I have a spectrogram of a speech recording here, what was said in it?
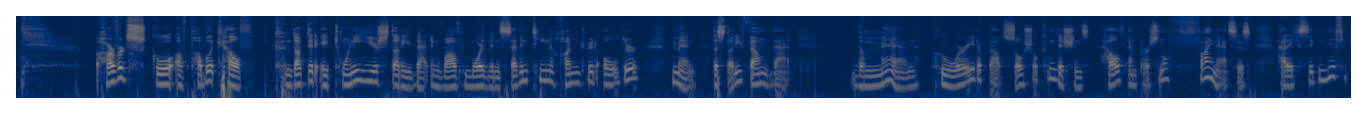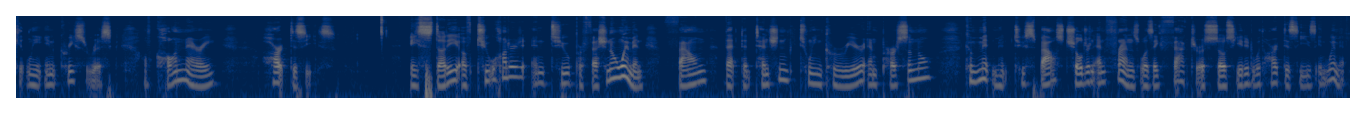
The Harvard School of Public Health conducted a 20 year study that involved more than 1,700 older men. The study found that the men who worried about social conditions, health, and personal finances had a significantly increased risk of coronary heart disease. A study of 202 professional women found that the tension between career and personal commitment to spouse, children, and friends was a factor associated with heart disease in women.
